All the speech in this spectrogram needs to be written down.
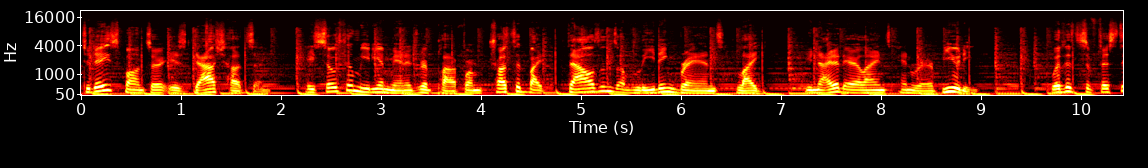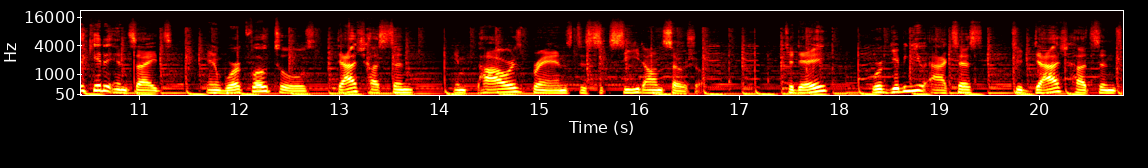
Today's sponsor is Dash Hudson, a social media management platform trusted by thousands of leading brands like United Airlines and Rare Beauty. With its sophisticated insights and workflow tools, Dash Hudson empowers brands to succeed on social. Today, we're giving you access to Dash Hudson's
